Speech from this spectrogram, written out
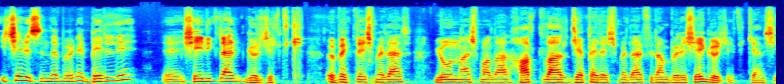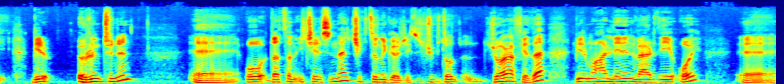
içerisinde böyle belli e, şeylikler görecektik. Öbekleşmeler, yoğunlaşmalar, hatlar, cepheleşmeler falan böyle şey görecektik. Yani şey, bir örüntünün e, o datanın içerisinden çıktığını görecektik. Çünkü do- coğrafyada bir mahallenin verdiği oy e,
